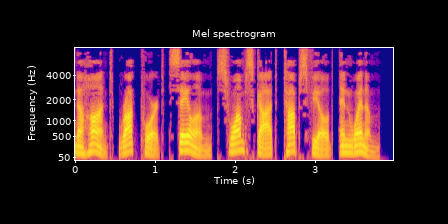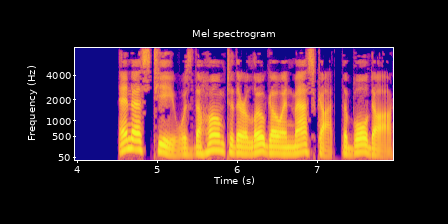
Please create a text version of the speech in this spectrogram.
Nahant, Rockport, Salem, Swampscott, Topsfield, and Wenham. NST was the home to their logo and mascot, the Bulldog.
